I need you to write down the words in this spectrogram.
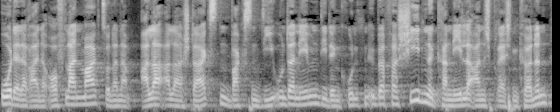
oder der reine Offline-Markt, sondern am aller, aller stärksten wachsen die Unternehmen, die den Kunden über verschiedene Kanäle ansprechen können.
